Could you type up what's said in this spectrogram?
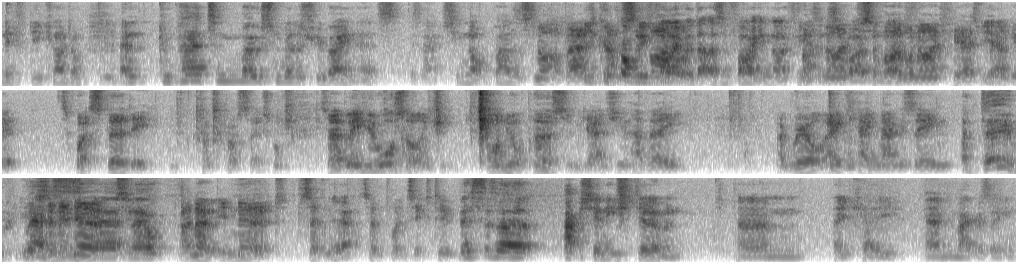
nifty kind of, and compared to most military bayonets, it's actually not bad. It's not a bad you could probably survival, fight with that as a fighting knife, fighting knife, survival knife. knife. Yeah, it's Yeah. pretty good. It's quite sturdy. Cross sectional. So I believe you also on your person, Gaz, you have a a real AK magazine. I do. With yes. some inert. Uh, now I know inert seven Yeah. seven point six two. This is a actually an East German um, AKM magazine.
